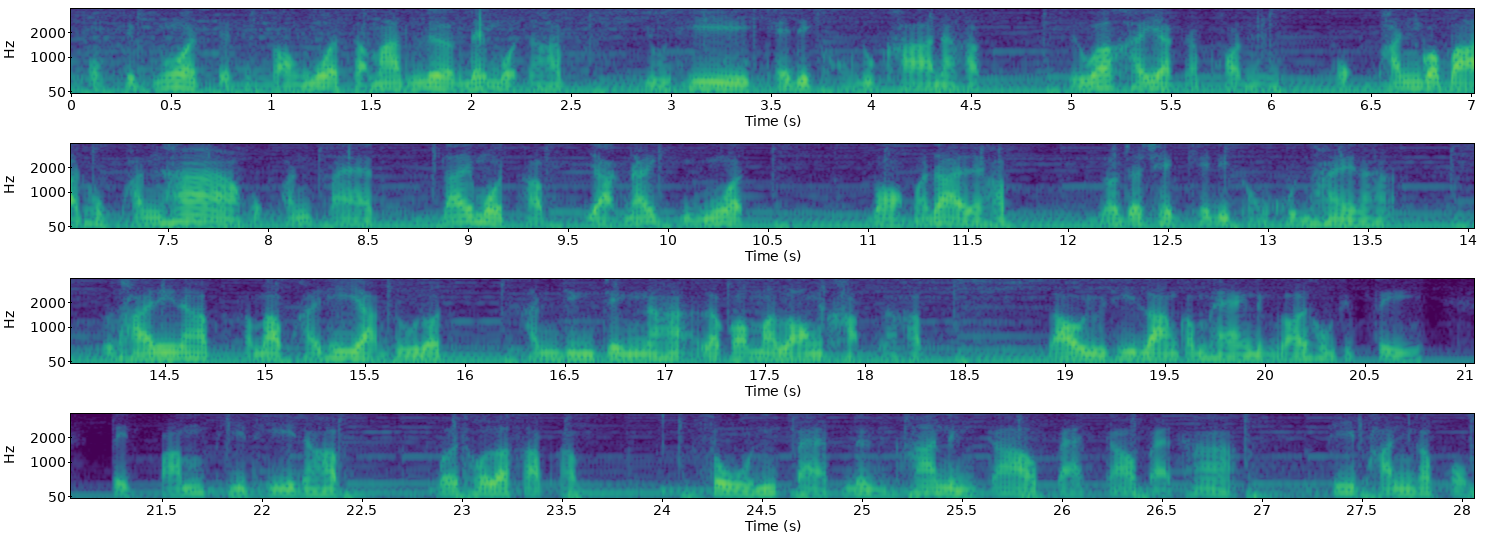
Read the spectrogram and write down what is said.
60 งวด 72 งวด สามารถเลือกได้หมดนะครับ อยู่ที่เครดิตของลูกค้านะครับ หรือว่าใครอยากจะผ่อน 6,000 กว่าบาท 6,500 6,800 ได้หมดครับ อยากได้กี่งวดบอกมาได้เลยครับ เราจะเช็คเครดิตของคุณให้นะฮะ สุดท้ายนี้นะครับสำหรับใครที่อยากดูรถคันจริง ๆ นะฮะ แล้วก็มาลองขับนะครับ เราอยู่ที่รามคำแหง 164 ติดปั๊ม PT นะครับ เบอร์โทรศัพท์ครับ 0815198985 พี่พันธ์ครับผม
